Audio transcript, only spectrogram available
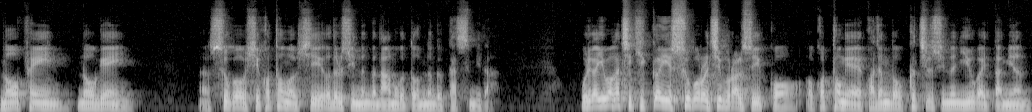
no pain, no gain, 수고 없이 고통 없이 얻을 수 있는 건 아무것도 없는 것 같습니다. 우리가 이와 같이 기꺼이 수고를 지불할 수 있고 고통의 과정도 그칠 수 있는 이유가 있다면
